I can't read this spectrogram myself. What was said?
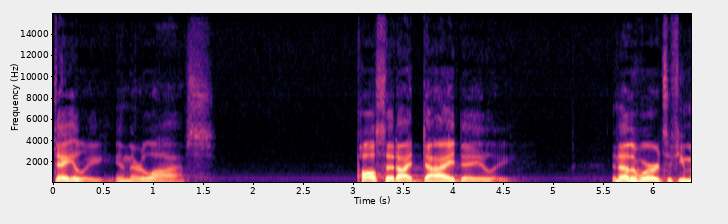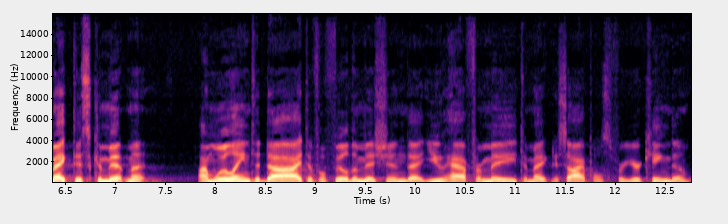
daily in their lives. Paul said, "I die daily." In other words, if you make this commitment, I'm willing to die to fulfill the mission that you have for me to make disciples for your kingdom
